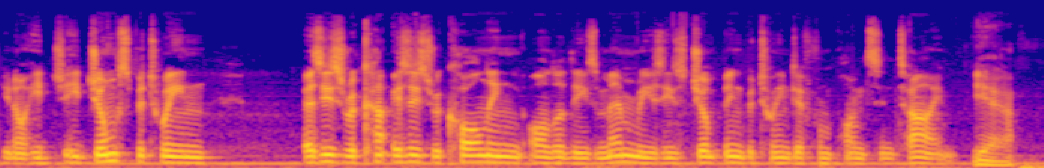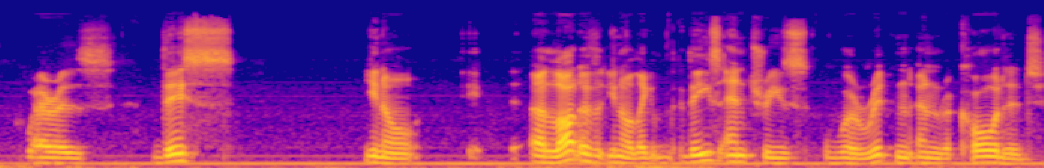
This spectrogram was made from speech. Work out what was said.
You know, he he jumps between as he's reca- as he's recalling all of these memories, he's jumping between different points in time. yeah Whereas this, you know, a lot of you know, like these entries were written and recorded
